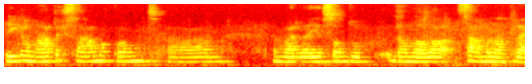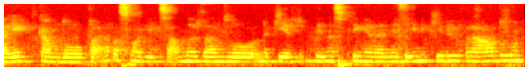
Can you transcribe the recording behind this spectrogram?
regelmatig samenkomt. En waar dat je soms ook dan wel wat samen een traject kan lopen. Hè. Dat is nog iets anders dan zo een keer binnenspringen en eens één keer je verhaal doen.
